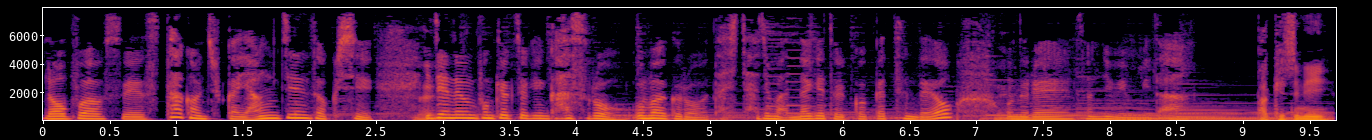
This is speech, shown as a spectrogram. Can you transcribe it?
러브하우스의 스타 건축가 양진석 씨. 네. 이제는 본격적인 가수로 음악으로 다시 자주 만나게 될 것 같은데요. 네. 오늘의 손님입니다. 박혜진이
